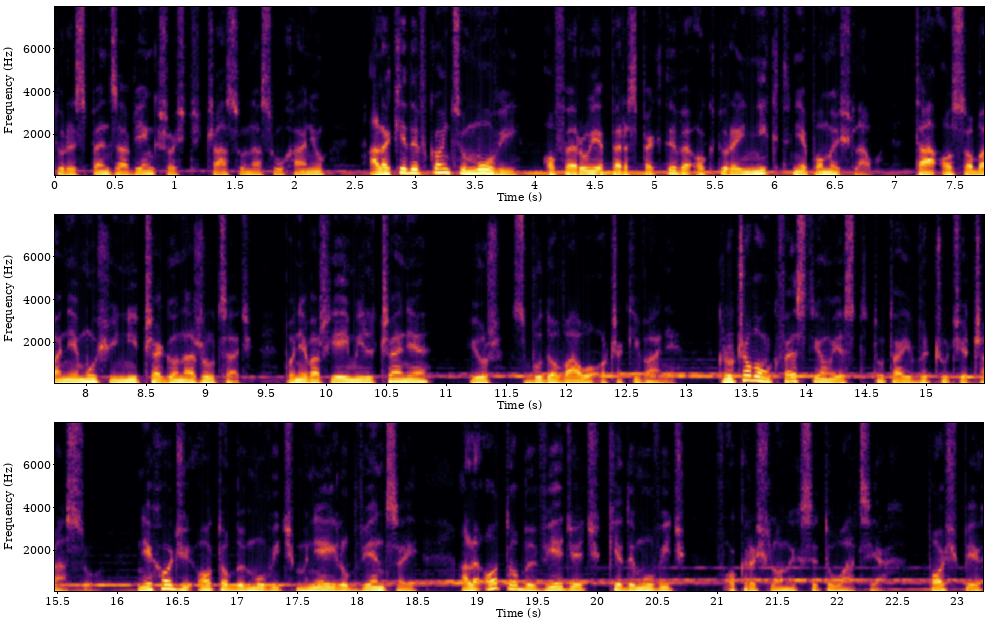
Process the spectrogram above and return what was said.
który spędza większość czasu na słuchaniu, ale kiedy w końcu mówi, oferuje perspektywę, o której nikt nie pomyślał. Ta osoba nie musi niczego narzucać, ponieważ jej milczenie już zbudowało oczekiwanie. Kluczową kwestią jest tutaj wyczucie czasu. Nie chodzi o to, by mówić mniej lub więcej, ale o to, by wiedzieć, kiedy mówić w określonych sytuacjach. Pośpiech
